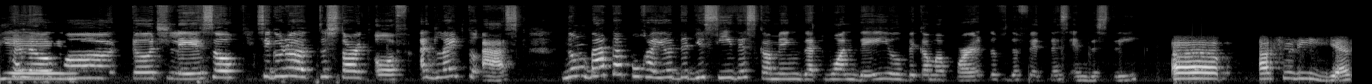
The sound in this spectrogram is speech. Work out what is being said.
Yay. Hello po, Coach Lay. So, siguro to start off, I'd like to ask, nung bata po kayo, did you see this coming that one day you'll become a part of the fitness industry? Uh, actually, yes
